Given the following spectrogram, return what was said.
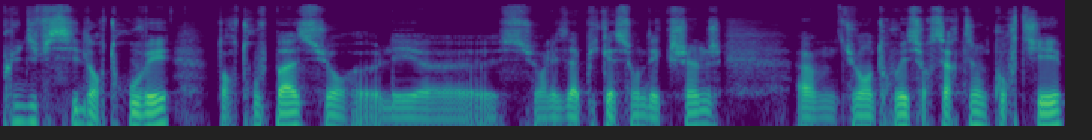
plus difficile d'en retrouver. T'en retrouves pas sur euh, les sur les applications d'exchange. Tu vas en trouver sur certains courtiers.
